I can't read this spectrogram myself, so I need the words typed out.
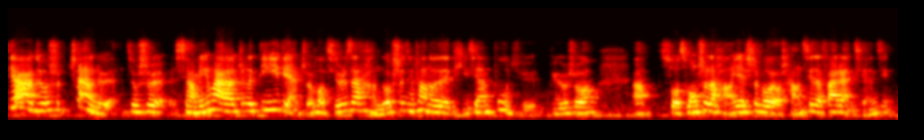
第二就是战略，就是想明白了这个第一点之后，其实在很多事情上都得提前布局。比如说啊，所从事的行业是否有长期的发展前景，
